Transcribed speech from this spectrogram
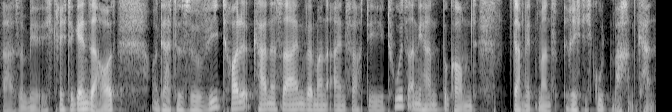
also mir, ich kriegte Gänsehaut und dachte so, wie toll kann es sein, wenn man einfach die Tools an die Hand bekommt, damit man es richtig gut machen kann.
